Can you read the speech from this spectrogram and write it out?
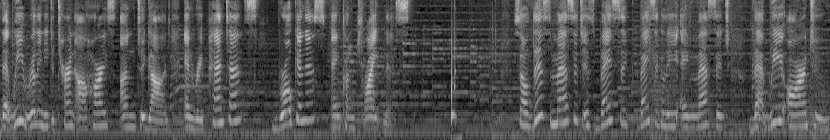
that we really need to turn our hearts unto God and repentance, brokenness, and contriteness. So this message is basic, basically a message that we are to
